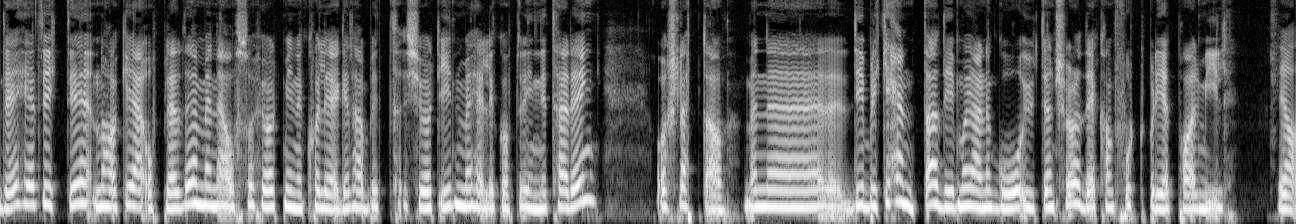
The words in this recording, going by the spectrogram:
Det er helt riktig. Nå har ikke jeg opplevd det, men jeg har også hørt mine kolleger har blitt kjørt inn med helikopter inn i terreng og sluppet av. Men eh, de blir ikke henta, de må gjerne gå ut igjen sjøl, det kan fort bli et par mil. Ja,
